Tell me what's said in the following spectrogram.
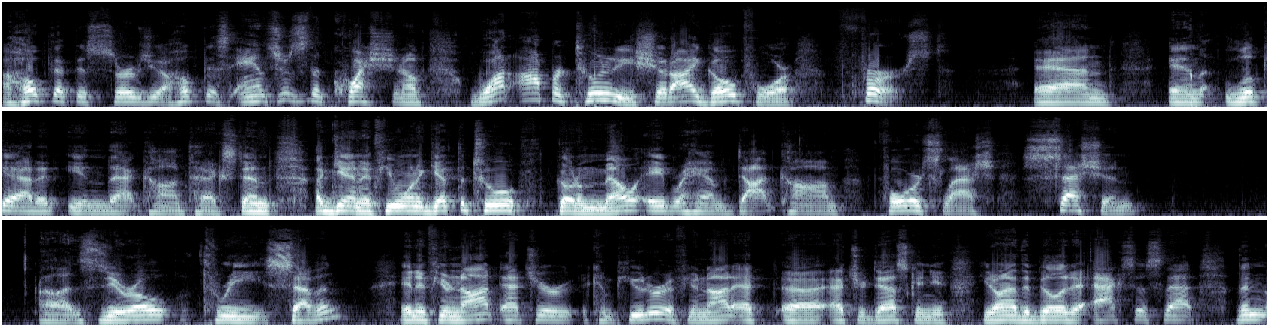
I hope that this serves you. I hope this answers the question of what opportunity should I go for first? And and look at it in that context. And again, if you want to get the tool, go to melabraham.com forward slash session uh, 037. And if you're not at your computer, if you're not at, uh, at your desk and you, you don't have the ability to access that, then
